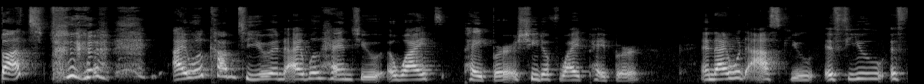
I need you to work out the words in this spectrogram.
But I will come to you and I will hand you a white paper, a sheet of white paper and I would ask you if you, if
